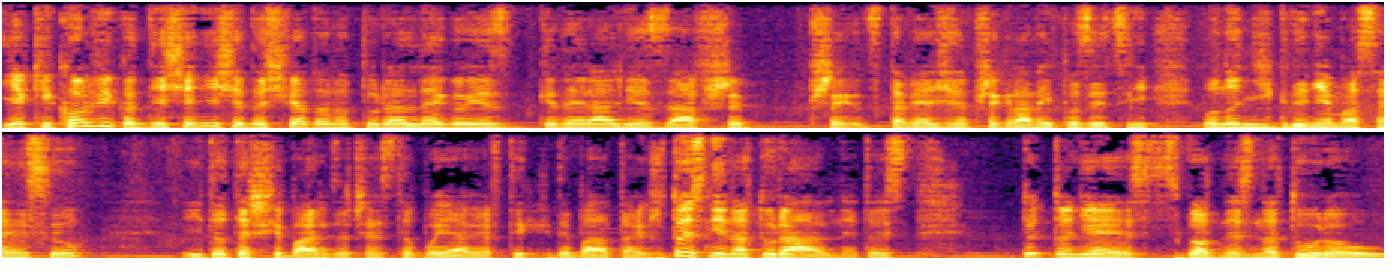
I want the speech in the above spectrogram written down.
Jakiekolwiek odniesienie się do świata naturalnego jest generalnie zawsze stawianie się na przegranej pozycji, bo ono nigdy nie ma sensu. I to też się bardzo często pojawia w tych debatach, że to jest nienaturalne, to jest. To, to nie jest zgodne z naturą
